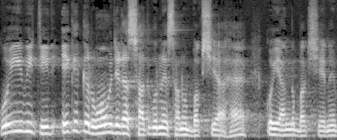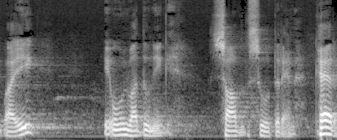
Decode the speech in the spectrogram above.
ਕੋਈ ਵੀ ਚੀਜ਼, ਇੱਕ ਇੱਕ ਰੋਮ ਜਿਹੜਾ ਸਤਿਗੁਰ ਨੇ ਸਾਨੂੰ ਬਖਸ਼ਿਆ ਹੈ, ਕੋਈ ਅੰਗ ਬਖਸ਼ੇ ਨੇ ਭਾਈ, ਇਹ ਉਵੇਂ ਵਾਧੂ ਨਹੀਂ ਗਏ ਸਾਬਤ ਸੂਤ ਰਹਿਣਾ। ਖੈਰ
